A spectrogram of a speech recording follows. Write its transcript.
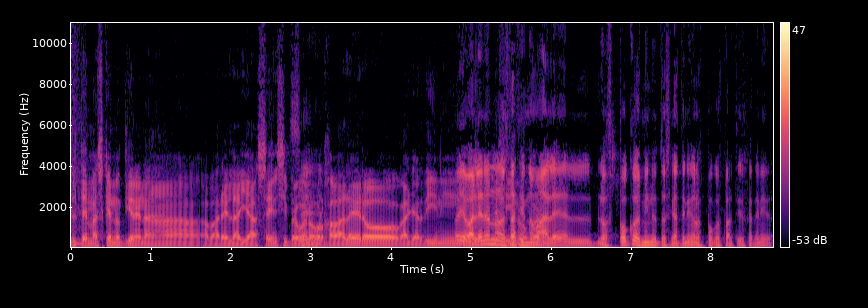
El tema es que no tienen a, Varela y a Sensi, pero bueno, Borja Valero, Gallardini. Oye, Valero no lo está haciendo mal, ¿eh? los pocos minutos que ha tenido, los pocos partidos que ha tenido.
